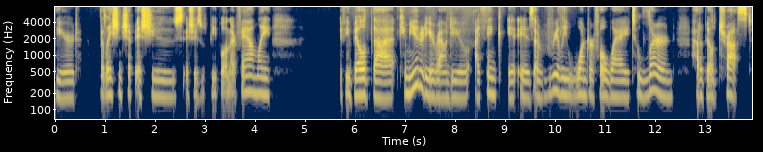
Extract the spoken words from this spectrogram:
weird relationship issues, issues with people in their family, if you build that community around you, I think it is a really wonderful way to learn how to build trust.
